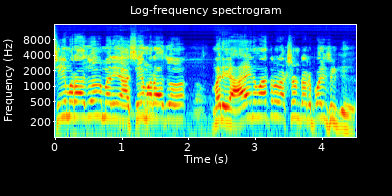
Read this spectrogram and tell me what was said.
చీమరాజు మరి ఆ సీమరాజు మరి ఆయన మాత్రం రక్షణ ఉంటారు పోలీసులకి.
